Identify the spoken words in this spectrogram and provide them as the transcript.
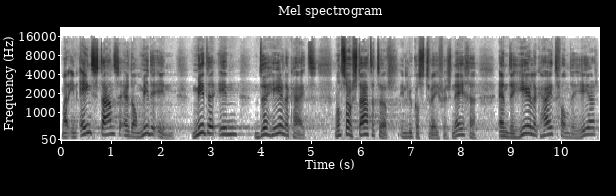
Maar ineens staan ze er dan middenin, midden in de heerlijkheid. Want zo staat het er in Lucas 2, vers 9. En de heerlijkheid van de Heer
